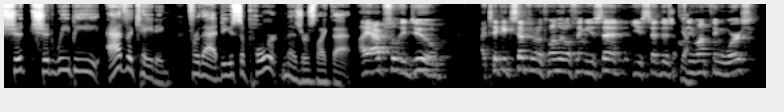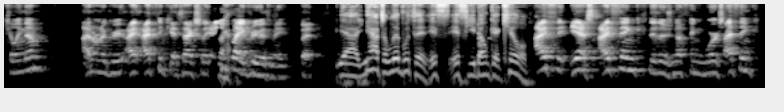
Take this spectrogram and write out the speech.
should should we be advocating for that? Do you support measures like that? I absolutely do. I take exception with one little thing you said. You said there's only one thing worse, killing them. I don't agree. I, I think it's actually you probably agree with me, but yeah, you have to live with it if if you don't get killed. I think yes, I think that there's nothing worse. I think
